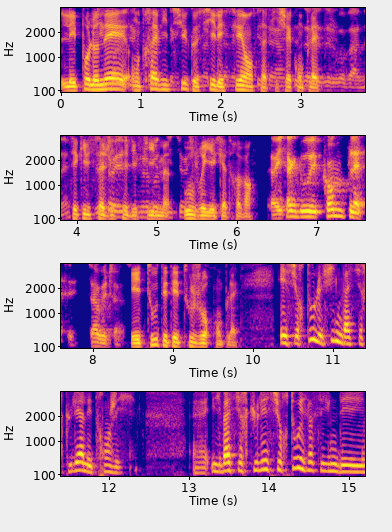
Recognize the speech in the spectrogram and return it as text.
les Polonais ont très vite su que si les séances affichaient complètes, c'est qu'il s'agissait du film Ouvrier 80. Et tout était toujours complet. Et surtout, le film va circuler à l'étranger. Euh, il va circuler surtout, et ça c'est une des,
